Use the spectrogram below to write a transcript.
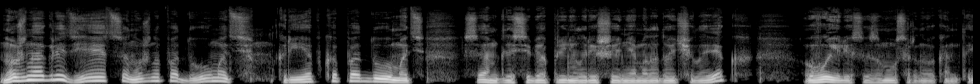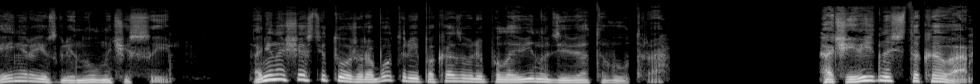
Нужно оглядеться, нужно подумать, крепко подумать. Сам для себя принял решение молодой человек, вылез из мусорного контейнера и взглянул на часы. Они, на счастье, тоже работали и показывали половину девятого утра. Очевидность такова.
